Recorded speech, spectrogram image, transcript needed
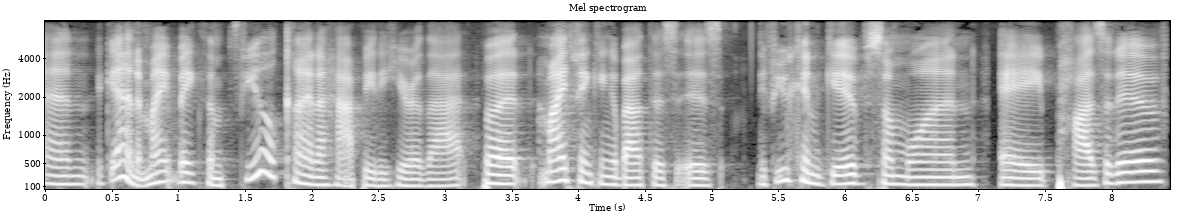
And again, it might make them feel kind of happy to hear that. But my thinking about this is if you can give someone a positive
